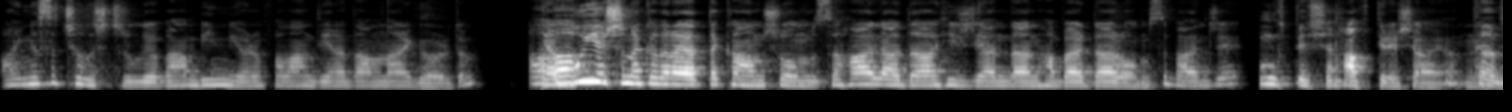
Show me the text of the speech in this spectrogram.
ay nasıl çalıştırılıyor ben bilmiyorum falan diyen adamlar gördüm. Ya Aa, bu yaşına kadar hayatta kalmış olması, hala daha hijyenden haberdar olması bence muhteşem. takdire şayan. Net. Tabii.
